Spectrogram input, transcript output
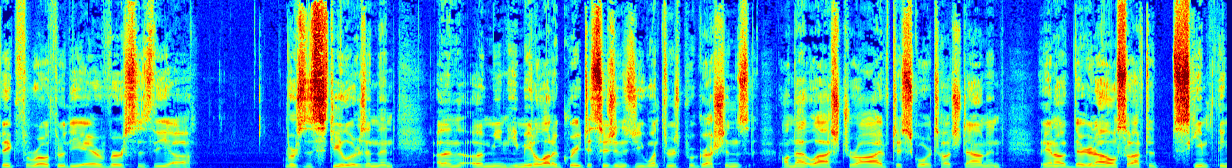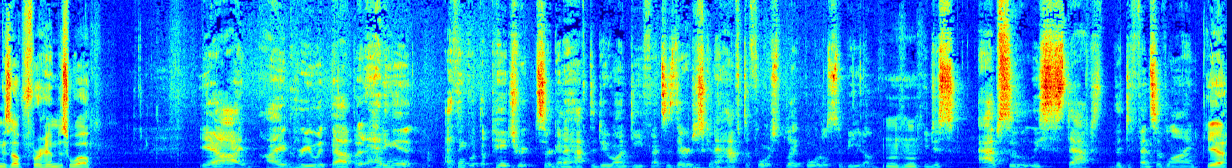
big throw through the air versus the uh, versus Steelers, and then and then I mean he made a lot of great decisions. He went through his progressions on that last drive to score a touchdown, and you know they're going to also have to scheme things up for him as well. Yeah, I, I agree with that. But heading it, I think what the Patriots are going to have to do on defense is they're just going to have to force Blake Bortles to beat them. Mhm. You just absolutely stack the defensive line, Yeah,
